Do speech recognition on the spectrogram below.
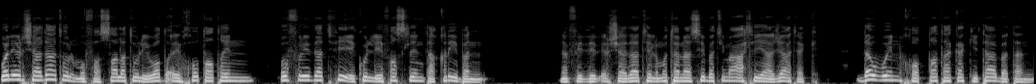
والإرشادات المفصلة لوضع خطط أفردت في كل فصل تقريبا. نفذ الإرشادات المتناسبة مع احتياجاتك. دون خطتك كتابة.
